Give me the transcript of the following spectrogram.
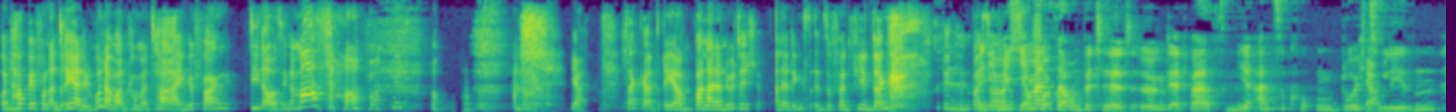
und habe mir von Andrea den wunderbaren Kommentar eingefangen. Sieht aus wie eine Masterarbeit. ja, danke Andrea. War leider nötig. Allerdings insofern vielen Dank für den Hinweis. Wenn mich jemand darum bittet, irgendetwas mir anzugucken, durchzulesen ja.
